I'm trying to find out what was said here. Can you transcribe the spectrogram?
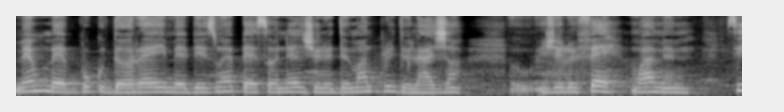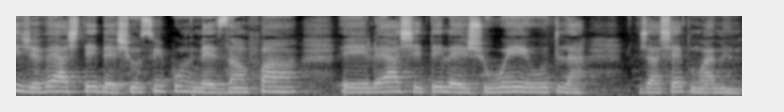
même mes boucles d'oreilles, mes besoins personnels, je ne demande plus de l'argent. Je le fais moi-même. Si je vais acheter des chaussures pour mes enfants et leur acheter les jouets et autres là, j'achète moi-même.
